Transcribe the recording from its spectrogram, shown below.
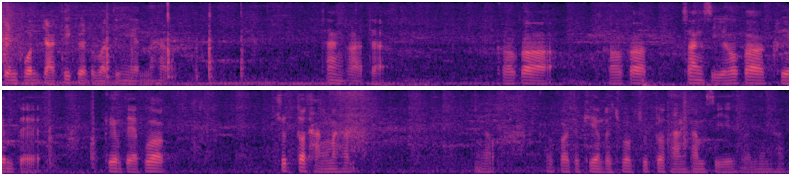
เป็นผลจากที่เกิดอุบัติเหตุนะครับช่างก็อาจจะเขาก็เขาก็สร้างสีเขาก็เคลมแต่เคลมแต่พวกชุดตัวถังนะครับนะครับเขาก็จะเคลมแต่ช่วงชุดตัวถังทำสีแบบนี้นะครับ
